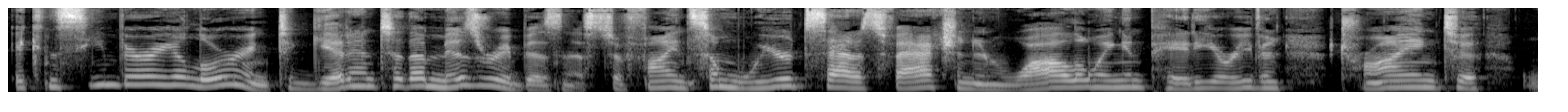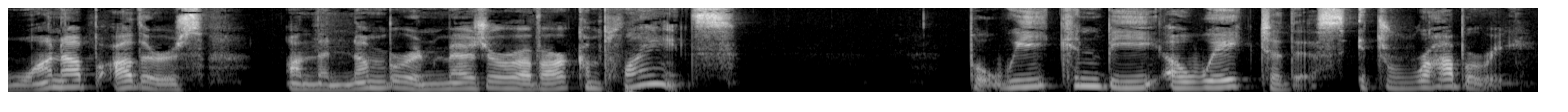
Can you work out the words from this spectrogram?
It can seem very alluring to get into the misery business, to find some weird satisfaction in wallowing in pity or even trying to one up others on the number and measure of our complaints. But we can be awake to this. It's robbery.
